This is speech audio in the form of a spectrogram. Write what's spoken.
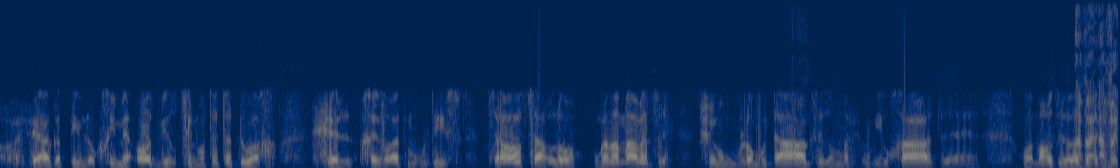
ראשי האגפים לוקחים מאוד ברצינות את הדוח של חברת מודי'ס, שר האוצר לא, הוא גם אמר את זה, שהוא לא מודאג, זה לא משהו מיוחד, הוא אמר את זה אבל, אבל,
